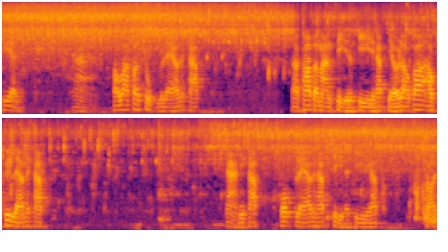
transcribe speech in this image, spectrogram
เพื่อนๆอ่าเพราะว่าเขาสุกอยู่แล้วนะครับ เราทอดประมาณสี่นาทีนะครับ เดี๋ยวเราก็เอาขึ้นแล้วนะครับอ่านี่ครับครบแล้วนะครับสี่นาทีครับช้อน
